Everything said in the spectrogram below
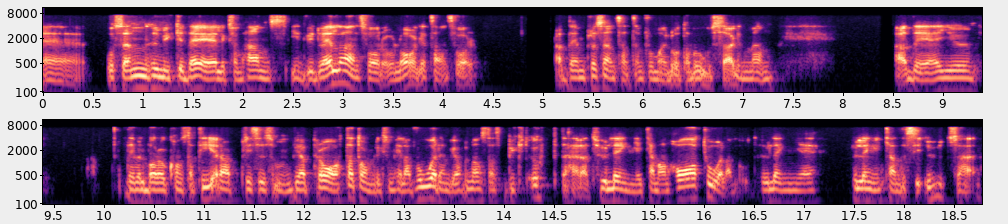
Eh, och sen hur mycket det är liksom hans individuella ansvar och lagets ansvar. Ja, den procentsatsen får man ju låta vara osagd men ja, det är ju det är väl bara att konstatera, precis som vi har pratat om liksom hela våren, vi har väl någonstans byggt upp det här att hur länge kan man ha tålamod? Hur länge, hur länge kan det se ut så här?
